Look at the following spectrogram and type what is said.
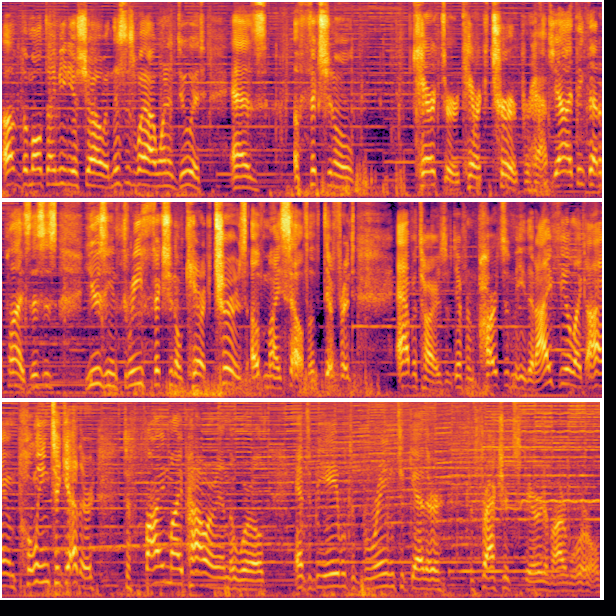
of the multimedia show. And this is why I want to do it as a fictional character, caricature perhaps. Yeah, I think that applies. This is using three fictional caricatures of myself, of different avatars, of different parts of me that I feel like I am pulling together to find my power in the world and to be able to bring together the fractured spirit of our world.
